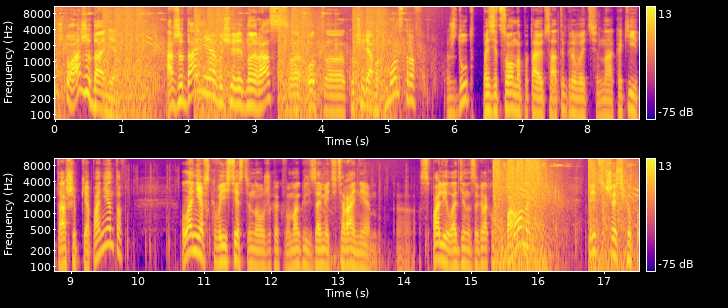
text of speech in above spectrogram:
Ну что, ожидания. Ожидания в очередной раз э, от э, кучерявых монстров ждут, позиционно пытаются отыгрывать на какие-то ошибки оппонентов. Ланевского, естественно, уже, как вы могли заметить ранее, э, спалил один из игроков обороны. 36 хп,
